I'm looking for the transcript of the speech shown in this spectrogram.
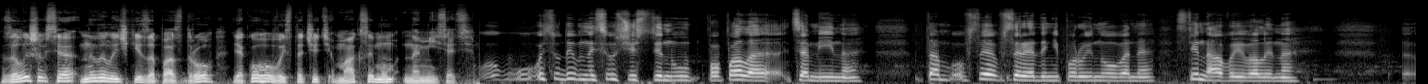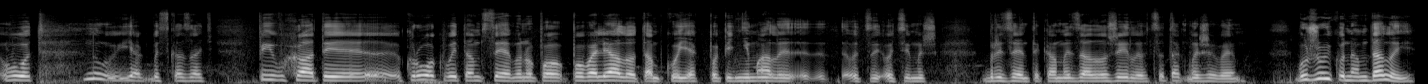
залишився невеличкий запас дров, якого вистачить максимум на місяць. ось сюди в несущу стіну попала ця міна. Там все всередині поруйноване, стіна вивалена. От. Ну, як би сказати, пів хати, крокви, там все, воно поваляло, там як попіднімали, е, оці, оціми ж брезентиками заложили. Це так ми живемо. Буржуйку нам дали.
